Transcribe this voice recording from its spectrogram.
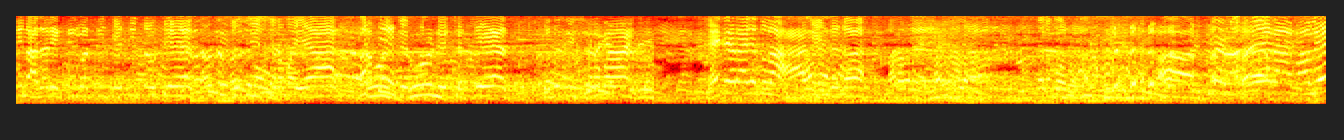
तीन हजार एकतीस बत्तीस तेहतीस चौतीस. पस्तीसशे रुपये यार छत्तीस. सदतीसशे रुपये घ्यायचे राजा तुला? हा घ्यायचं? बरोबर माऊली.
